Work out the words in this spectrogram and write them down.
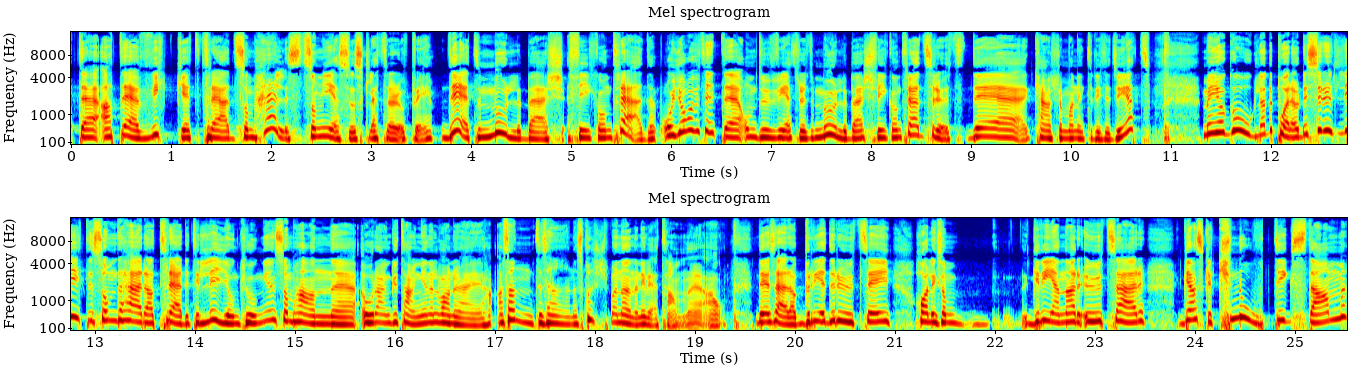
inte att det är vilket träd som helst som Jesus klättrar upp i. Det är ett mullbärsfikonträd. Och jag vet inte om du vet hur ett mullbärsfikonträd ser ut. Det kanske man inte riktigt vet. Men jag googlade på det och det ser ut lite som det här trädet i Lejonkungen som han, eh, orangutangen eller vad han nu är, Asante squishbananen, ni vet han. Eh, ja. Det är så här, breder ut sig, har liksom grenar ut så här, ganska knotig stam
